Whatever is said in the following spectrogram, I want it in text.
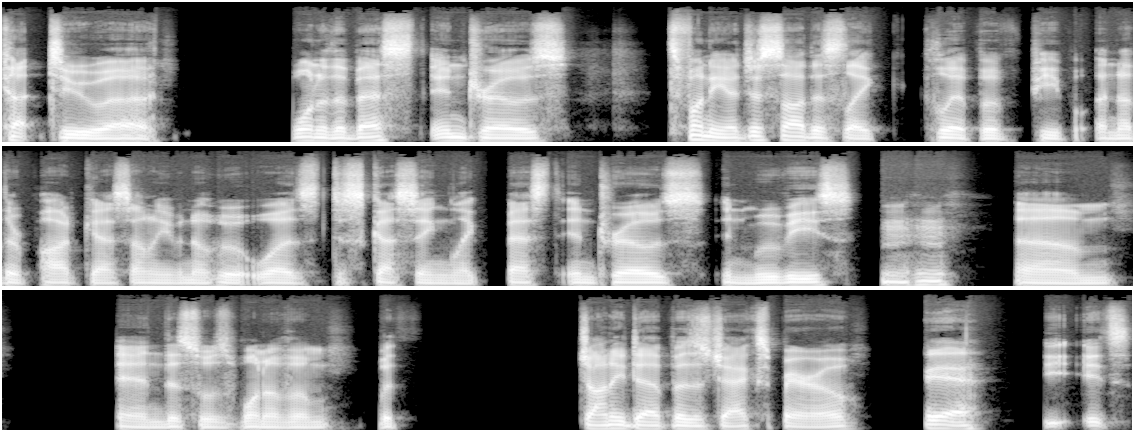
cut to uh, one of the best intros. It's funny. I just saw this like clip of people, another podcast. I don't even know who it was discussing like best intros in movies. hmm Um, and this was one of them with Johnny Depp as Jack Sparrow Yeah. It's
